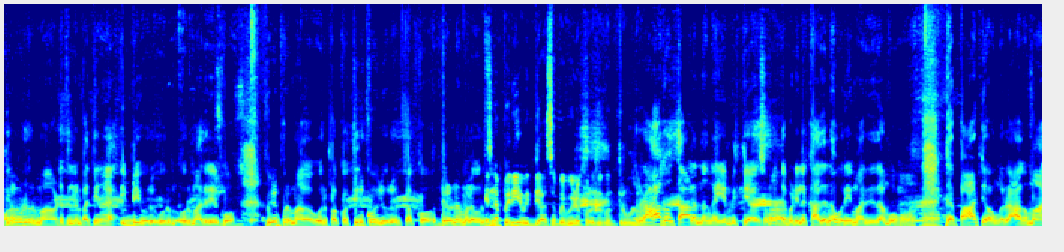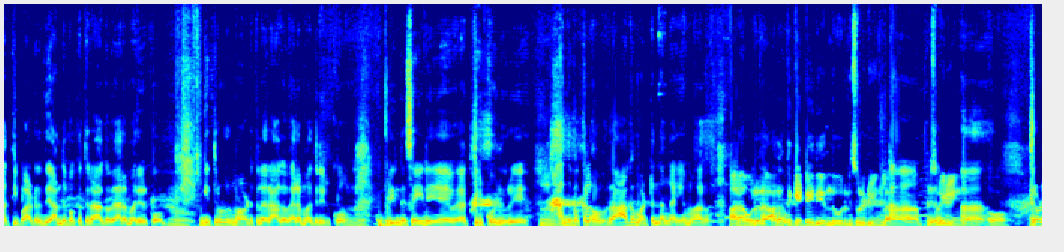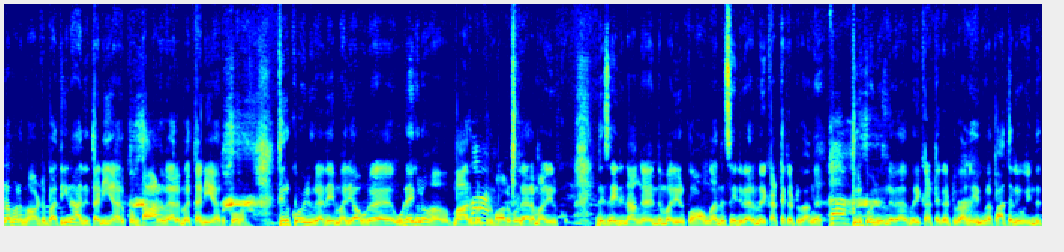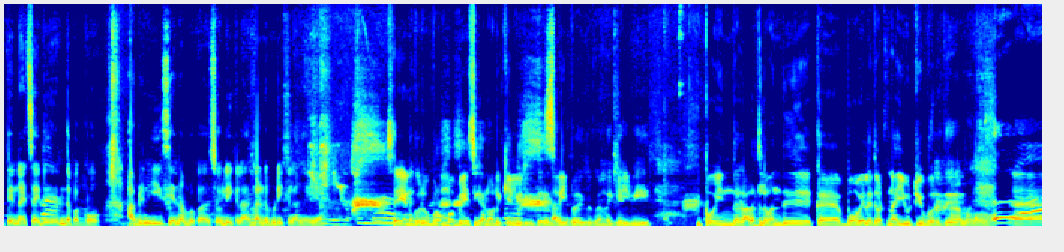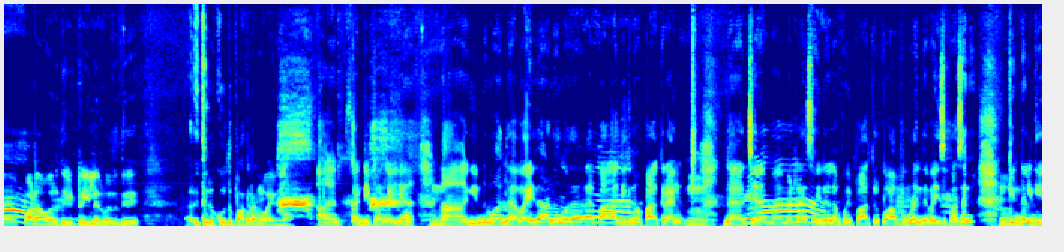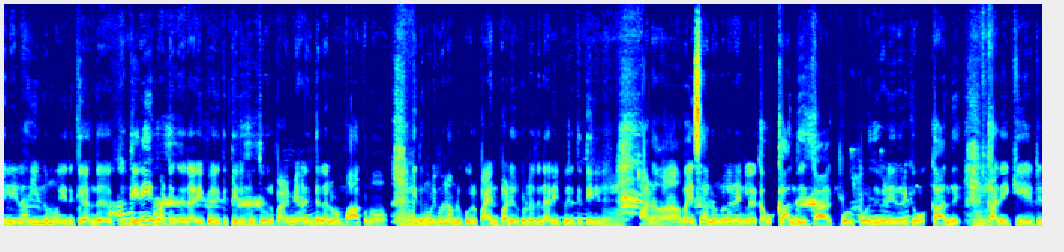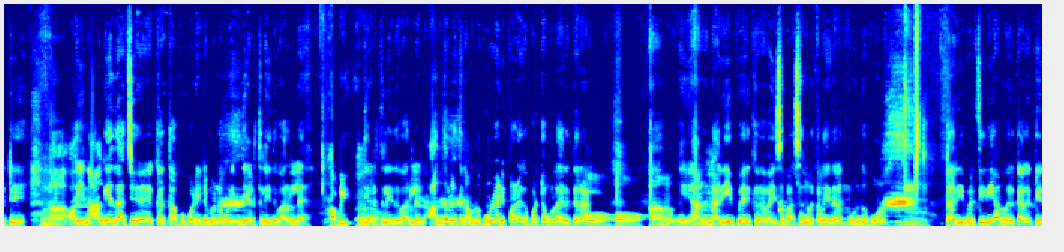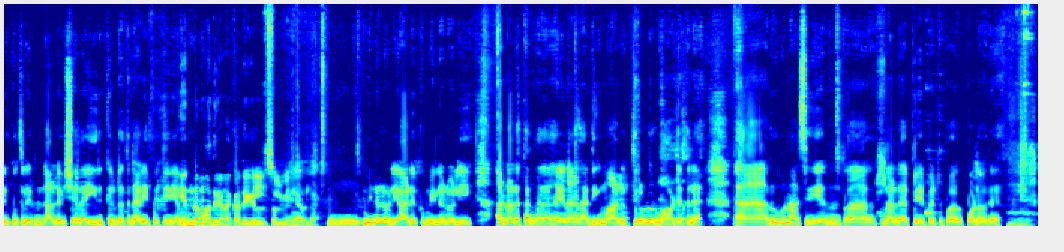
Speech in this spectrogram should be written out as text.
திருவள்ளூர் மாவட்டத்துல பாத்தீங்கன்னா இப்படி ஒரு ஒரு ஒரு மாதிரி இருக்கும். விழுப்புரம் ஒரு பக்கம் திருக்கோயிலூர் ஒரு பக்கம் திருவண்ணாமலை ஒரு என்ன பெரிய வித்தியாசம் இப்ப விழுப்புரத்துக்கும் திருவள்ளூர்? ராகம் தாளம் தாங்க ஐயா வித்தியாசம். மற்றபடியில கதைலாம் ஒரே மாதிரி தான் போகும். இந்த பாட்டு அவங்க ராகம் மாத்தி பாடுறது அந்த பக்கத்து ராகம் வேற மாதிரி இருக்கும். இங்க திருவள்ளூர் மாவட்டத்துல ராகம் வேற மாதிரி இருக்கும். இப்படி இந்த சைடு திருக்கோயிலூர் அந்த பக்கம் ராகம் மட்டும்தாங்க ஐயா மாறும். ஆனா ஒரு ராகத்தை கேட்டு இது எந்த ஊருன்னு சொல்லிடுவீங்களா? சொல்லிடுவீங்களா? திருவண்ணாமலை மாவட்டம் பார்த்தீங்கன்னா அது தனியா இருக்கும். தாளம் வேற மாதிரி தனியா இருக்கும். திருக்கோயிலூர் அதே மாதிரி அவங்க உடைகளும் மாறுபட்டிருக்கும். மாறுபடும். வேற மாதிரி இருக்கும். இந்த சைடு நாங்க இந்த மாதிரி இருக்கோம். அவங்க அந்த சைடு வேற மாதிரி கட்டை கட்டுவாங்க. திருக்கோயிலூர்ல வேற மாதிரி கட்டை கட்டுவாங்க. இவங்களை பார்த்தாலே இந்த தென்னாய் சைடு இந்த பக்கம் அப்படின்னு ஈஸியா நம்மளுக்கு சொல்லிக்கலாம் கண்டுபிடிக்கலாங்க ஐயா. சரி எனக்கு ஒரு ரொம்ப பேசிக்கான ஒரு கேள்வி இருக்குது. நிறைய பேருக்கு இருக்கும் இந்த கேள்வி. இப்போ இந்த காலத்துல வந்து க மொபைலை தொட்டினா யூடியூப் வருது. படம் வருது ட்ரெய்லர் வருது. தெருக்கூத்து பாக்குறாங்களா இன்னும்? கண்டிப்பாங்க ஐயா. ஆஹ் இன்னமும் அந்த வயதானவங்க தான் அதிகமா பாக்குறாங்க. மெட்ராஸ் சைடு எல்லாம் போய் பார்த்திருக்கோம் அப்ப கூட இந்த வயசு பசங்க கிண்டல் கேலி எல்லாம் இன்னமும் இருக்கு. அந்த தெரிய மாட்டேங்குது நிறைய பேருக்கு. தெருக்கூத்து ஒரு பழமையான இதெல்லாம் நம்ம பார்க்கணும் இது மூலியமா நம்மளுக்கு ஒரு பயன்பாடு இருக்குன்றது நிறைய பேருக்கு தெரியல. ஆனா வயசானவங்க எல்லாம் எங்களை உட்காந்து பொழுது வெளிய வரைக்கும் உட்காந்து கதையை கேட்டுட்டு ஆஹ் நாங்க ஏதாச்சும் தப்பு பண்ணிட்டோம்னா கூட இந்த இடத்துல இது வரல. அப்படி. இந்த இடத்துல இது வரல அந்த அளவுக்கு நம்மளுக்கு முன்னாடி பழகப்பட்டவங்களா இருக்கிறாங்க. ஆமாங்க. ஆனா நிறைய பேருக்கு வயசு பசங்களுக்கெல்லாம் இதெல்லாம் கொண்டு போகணும். நிறைய பேர் தெரியாம இருக்காங்க. தெருக்கூத்துல இப்படி நல்ல விஷயம் எல்லாம் இருக்குன்றது நிறைய பேர் தெரியாம என்ன மாதிரியான கதைகள் சொல்லுவீங்க அதுல? மின்னல் ஒளி ஆடு இருக்கு. மின்னல் ஒளி அஹ் நல்லத்தங்க தாங்க நாங்கள் அதிகமா ஆடு. திருவள்ளூர் மாவட்டத்துல ப- நல்ல பேர் பெற்று போனவர்.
